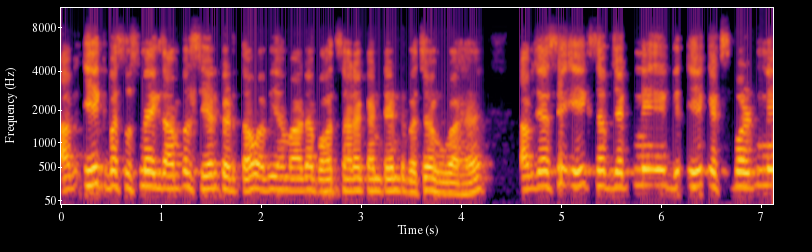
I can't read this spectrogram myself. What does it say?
अब एक बस उसमें एग्ज़ाम्पल शेयर करता हूँ। अभी हमारा बहुत सारा कंटेंट बचा हुआ है। अब जैसे एक सब्जेक्ट ने एक एक्सपर्ट ने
